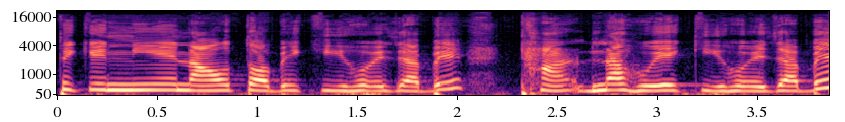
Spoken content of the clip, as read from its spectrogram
থেকে নিয়ে নাও, তবে কি হয়ে যাবে? ঠান্ডা হয়ে কি হয়ে যাবে?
